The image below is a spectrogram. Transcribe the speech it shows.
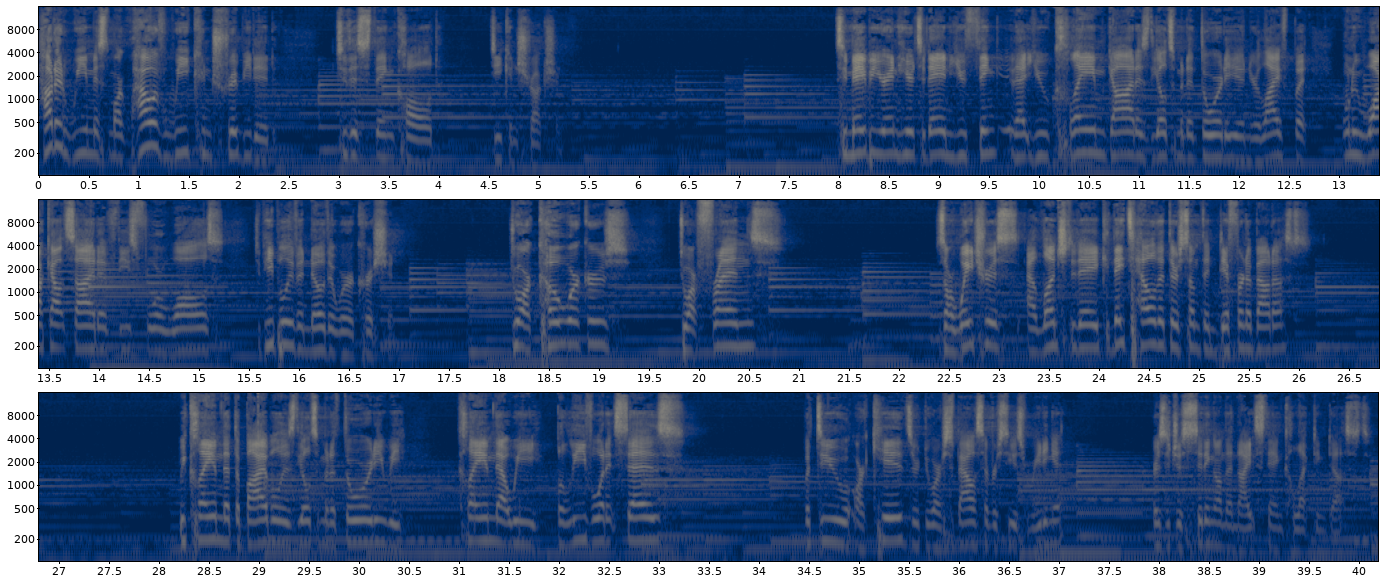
How did we miss the mark? How have we contributed to this thing called deconstruction? See, maybe you're in here today and you think that you claim God as the ultimate authority in your life, but when we walk outside of these four walls, do people even know that we're a Christian? Do our coworkers, do our friends, is our waitress at lunch today, can they tell that there's something different about us? We claim that the Bible is the ultimate authority. We claim that we believe what it says. But do our kids or do our spouse ever see us reading it? Or is it just sitting on the nightstand collecting dust?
